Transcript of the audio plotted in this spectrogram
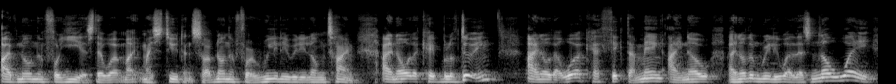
I've known them for years. They were my, my students, so I've known them for a really, really long time. I know what they're capable of doing. I know their work ethic, their ming. I know I know them really well. There's no way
